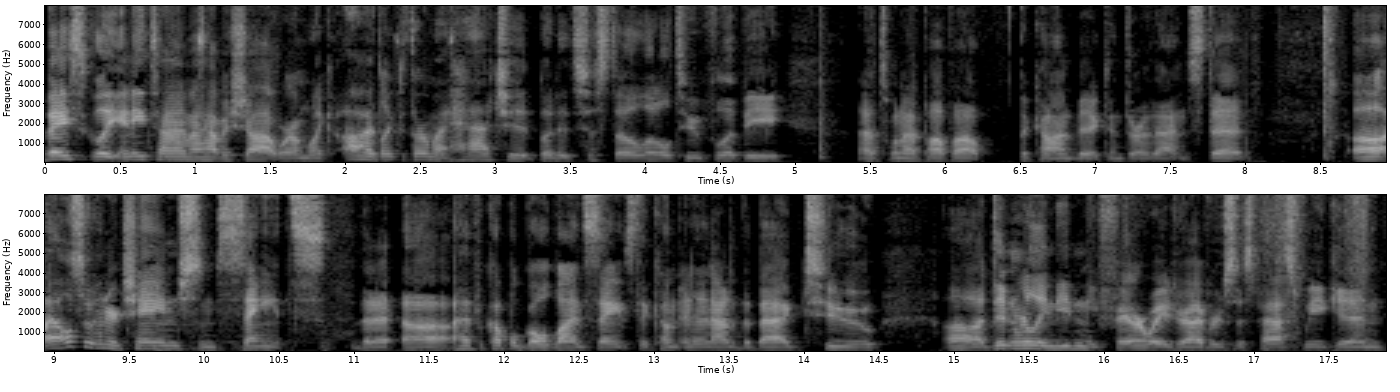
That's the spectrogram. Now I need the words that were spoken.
basically, anytime I have a shot where I'm like, oh, I'd like to throw my hatchet, but it's just a little too flippy, that's when I pop out the convict and throw that instead. Uh, I also interchange some Saints that uh, I have a couple gold line Saints that come in and out of the bag too. Uh, didn't really need any fairway drivers this past weekend.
